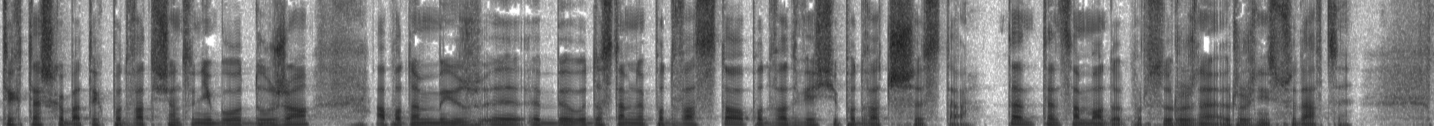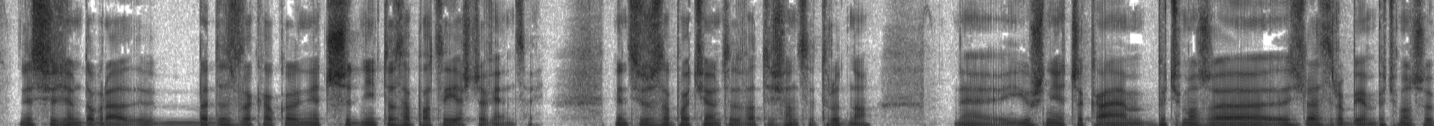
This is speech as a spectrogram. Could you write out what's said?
tych też chyba, tych po 2000 nie było dużo, a potem już były dostępne po 2100, po 2200, po 2300. Ten, ten sam model, po prostu różne, różni sprzedawcy. Więc stwierdziłem, dobra, będę zwlekał kolejne 3 dni, to zapłacę jeszcze więcej. Więc już zapłaciłem te 2000, trudno. E, już nie czekałem. Być może źle zrobiłem, być może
